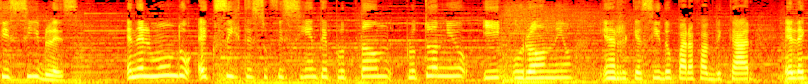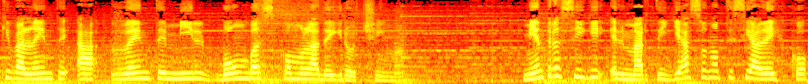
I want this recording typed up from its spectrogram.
fisibles, en el mundo existe suficiente plutonio y uranio enriquecido para fabricar el equivalente a 20.000 bombas como la de Hiroshima. Mientras sigue el martillazo noticialesco,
